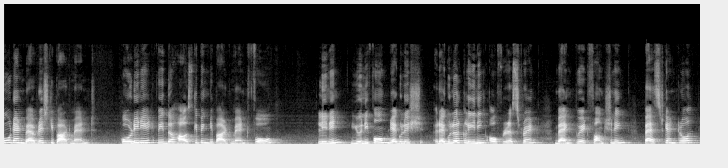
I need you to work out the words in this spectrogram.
Food and beverage department coordinate with the housekeeping department for linen, uniform, regular cleaning of restaurant, banquet functioning, pest control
